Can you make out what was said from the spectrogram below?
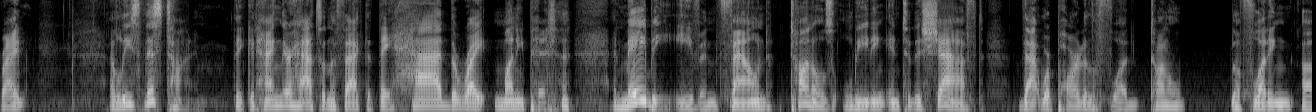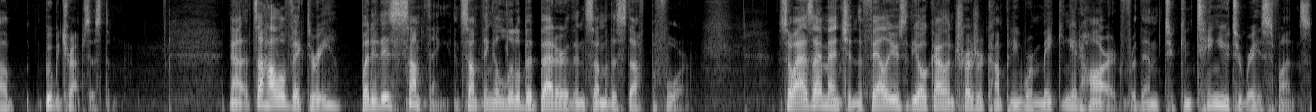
right? At least this time, they could hang their hats on the fact that they had the right money pit and maybe even found tunnels leading into the shaft that were part of the flood tunnel, the flooding uh, booby trap system. Now, it's a hollow victory, but it is something, and something a little bit better than some of the stuff before. So, as I mentioned, the failures of the Oak Island Treasure Company were making it hard for them to continue to raise funds.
